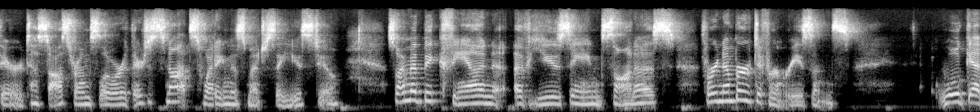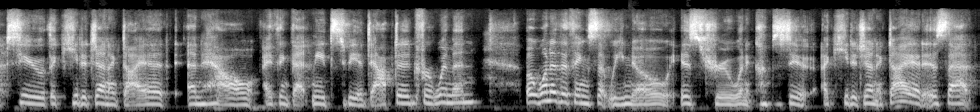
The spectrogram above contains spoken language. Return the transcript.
their testosterone's lower. They're just not sweating as much as they used to. So I'm a big fan of using saunas for a number of different reasons. We'll get to the ketogenic diet and how I think that needs to be adapted for women. But one of the things that we know is true when it comes to a ketogenic diet is that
